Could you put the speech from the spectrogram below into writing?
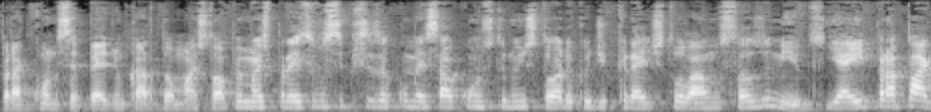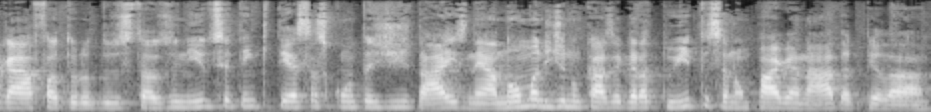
para quando você pede um cartão mais top, mas para isso você precisa começar a construir um histórico de crédito lá nos Estados Unidos. E aí para pagar a fatura dos Estados Unidos, você tem que ter essas contas digitais, né? A Nomad no caso é gratuita, você não paga nada pela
